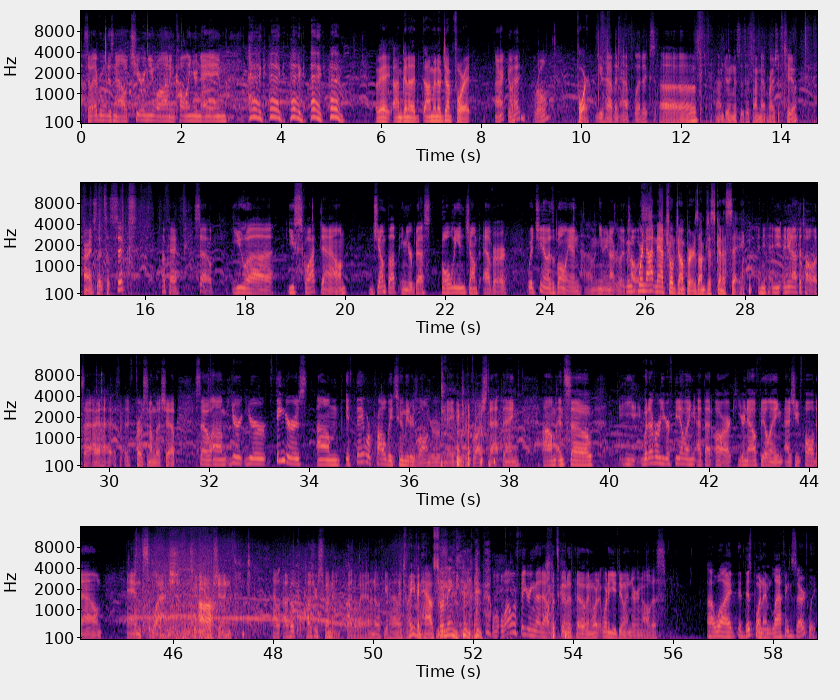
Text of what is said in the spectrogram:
So everyone is now cheering you on and calling your name. Hegg, Hegg, Hegg, Hegg, Hegg. Okay, I'm gonna I'm gonna jump for it. All right, go ahead. Roll. Four. You have an athletics of. I'm doing this as if I memorized it too. All right, so that's a six. Okay, so you uh you squat down, jump up in your best Bolian jump ever, which you know as a Bolian, um, you know you're not really the I mean, tallest. we're not natural jumpers. I'm just gonna say. and, and, you, and you're not the tallest I, I, I, person on the ship. So um, your your fingers, um, if they were probably two meters longer, maybe would have brushed that thing. Um, and so y- whatever you're feeling at that arc, you're now feeling as you fall down and splash into the Ah. ocean. How, I hope, how's your swimming, by the way? I don't know if you have. Do I even have swimming? While we're figuring that out, let's go to Thovin. What, what are you doing during all this? Uh, well, I, at this point, I'm laughing hysterically.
